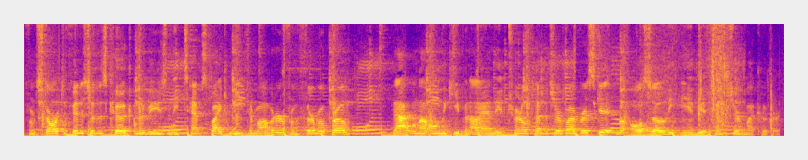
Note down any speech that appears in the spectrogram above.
From start to finish of this cook, I'm going to be using the TempSpike meat thermometer from ThermoPro. That will not only keep an eye on the internal temperature of my brisket, but also the ambient temperature of my cooker.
